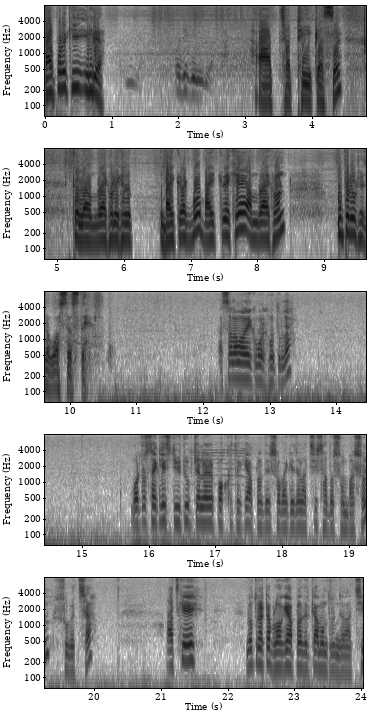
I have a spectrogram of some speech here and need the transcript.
তারপরে কি ইন্ডিয়া? আচ্ছা ঠিক আছে। তাহলে আমরা এখন এখানে বাইক রাখব। বাইক রেখে আমরা এখন উপরে উঠে যাব আস্তে আস্তে। আসসালামু আলাইকুম রহমতুল্লাহ। মোটরসাইক্লিস্ট ইউটিউব চ্যানেলের পক্ষ থেকে আপনাদের সবাইকে জানাচ্ছি সাদর সম্ভাষণ শুভেচ্ছা। আজকে নতুন একটা ব্লগে আপনাদেরকে আমন্ত্রণ জানাচ্ছি।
